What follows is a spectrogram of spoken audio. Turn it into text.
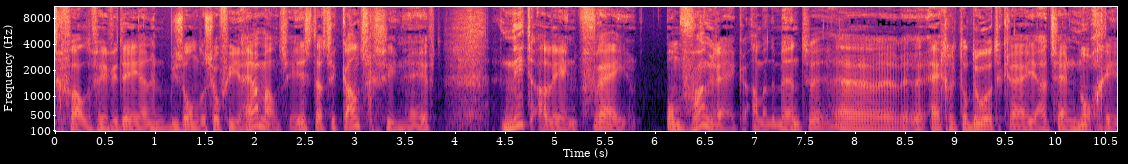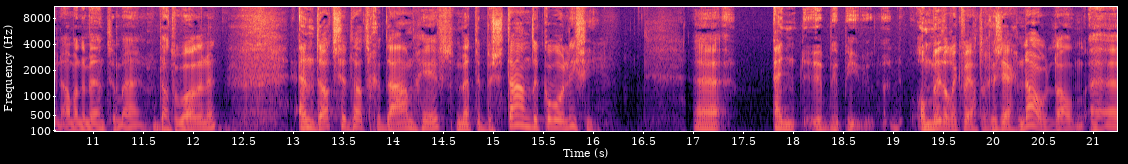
dit geval de VVD en in het bijzonder Sofie Hermans, is dat ze kans gezien heeft. Niet alleen vrij omvangrijke amendementen eh, eigenlijk erdoor te krijgen. Het zijn nog geen amendementen, maar dat worden het. En dat ze dat gedaan heeft met de bestaande coalitie. Eh, En eh, onmiddellijk werd er gezegd, nou dan eh,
